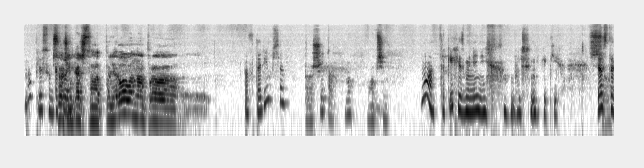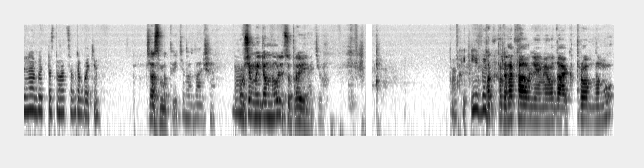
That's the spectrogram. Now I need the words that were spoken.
Ну, плюс он Все такой... очень качественно отполировано, про... Повторимся. прошито. Ну, в общем, Ну, а таких изменений больше никаких. Все все. остальное будет познаваться в работе. Сейчас смотрите нас дальше. Да. В общем, мы идем на улицу проверять его. Так, Игорь Под- подготавливаем его, да, к пробному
